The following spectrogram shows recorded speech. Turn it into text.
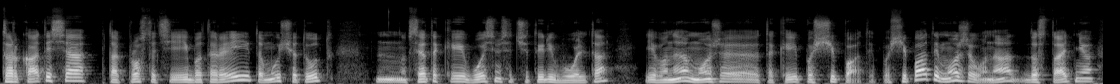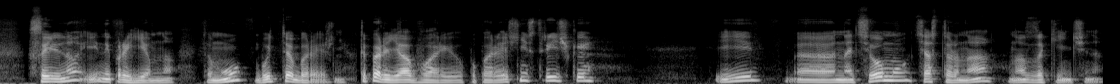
торкатися так просто цієї батареї, тому що тут все-таки 84 вольта, і вона може таки пощіпати. Пощіпати може вона достатньо сильно і неприємно, тому будьте обережні. Тепер я обварюю поперечні стрічки, і е, на цьому ця сторона у нас закінчена.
